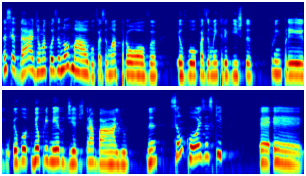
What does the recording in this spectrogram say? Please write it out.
Ansiedade é uma coisa normal. Eu vou fazer uma prova, eu vou fazer uma entrevista para o emprego, eu vou meu primeiro dia de trabalho, né? São coisas que, é, é,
